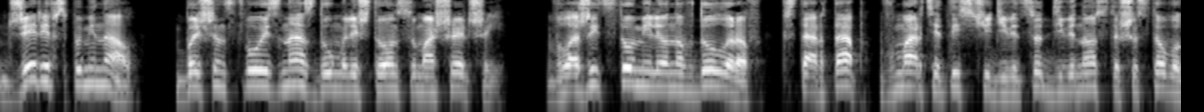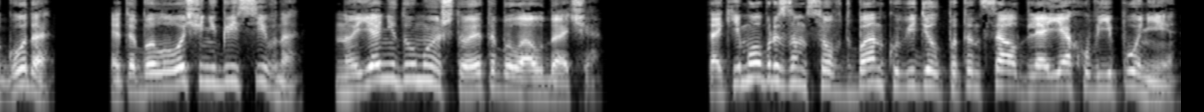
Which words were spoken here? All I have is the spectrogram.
Джерри вспоминал, большинство из нас думали, что он сумасшедший. Вложить 100 миллионов долларов в стартап в марте 1996 года – это было очень агрессивно, но я не думаю, что это была удача. Таким образом, SoftBank увидел потенциал для Yahoo в Японии,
